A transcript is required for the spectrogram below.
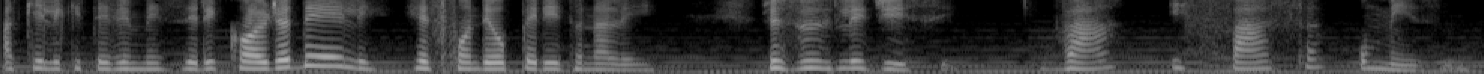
Aquele que teve misericórdia dele, respondeu o perito na lei. Jesus lhe disse: Vá e faça o mesmo.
